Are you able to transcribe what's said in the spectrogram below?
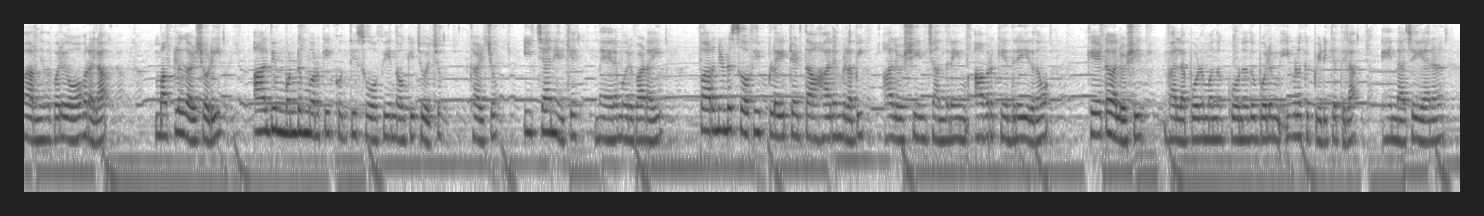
പറഞ്ഞതുപോലെ ഓവറല്ല. മക്കൾ കഴിച്ചോടി. ആൽബി മുണ്ടും മുറുക്കി കുത്തി സോഫിയെ നോക്കി ചോദിച്ചു കഴിച്ചു. ഈച്ചാൻ എനിക്ക് നേരം ഒരുപാടായി. പറഞ്ഞുകൊണ്ട് സോഫി പ്ലേറ്റ് എടുത്ത് ആഹാരം വിളമ്പി അലോഷിയും ചന്ദനയും അവർക്കെതിരെ ഇരുന്നു. കേട്ടോ അലോഷി വല്ലപ്പോഴും ഒന്ന് കൂടുന്നതുപോലും ഇവൾക്ക് പിടിക്കത്തില്ല. എന്നാ ചെയ്യാനാണ്?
